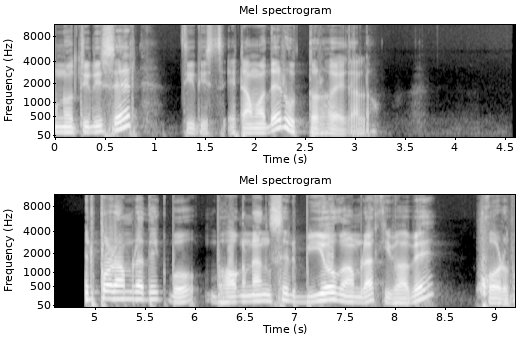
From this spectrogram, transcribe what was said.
উনতিরিশের তিরিশ। এটা আমাদের উত্তর হয়ে গেল। এরপর আমরা দেখব ভগ্নাংশের বিয়োগ আমরা কীভাবে করব।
